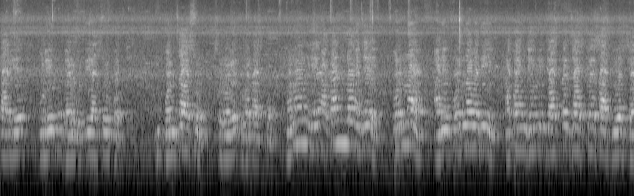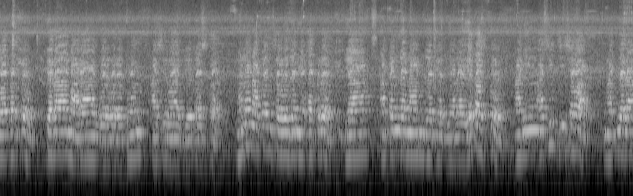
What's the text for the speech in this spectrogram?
कार्य पुढील घरगुती असो कोणतं असो सुरळीत होत असतं. म्हणून हे अखंड म्हणजे पूर्ण आणि पूर्णमध्ये आपण जेवढी जास्तीत जास्त सात दिवस सेवा करतो त्याला महाराज बरोबरातून आशीर्वाद देत असतात. म्हणून आपण सर्वजण एकत्र या अखंड नाम जप यज्ञाला येत असतो. आणि अशीच जी सेवा आपल्याला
